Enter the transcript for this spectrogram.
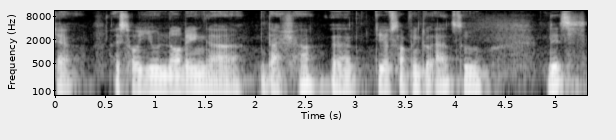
Yeah, I saw you nodding, uh, Dasha. Uh, do you have something to add to? This?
